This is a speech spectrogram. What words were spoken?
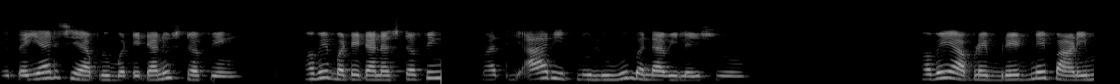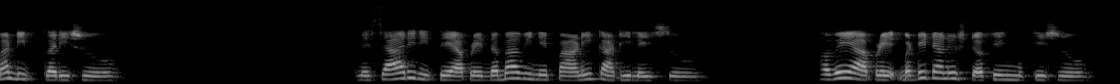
તો તૈયાર છે આપણું બટેટાનું સ્ટફિંગ હવે બટેટાના સ્ટફિંગમાંથી આ રીતનું લૂવું બનાવી લઈશું. હવે આપણે બ્રેડને પાણીમાં ડીપ કરીશું. અને સારી રીતે આપણે દબાવીને પાણી કાઢી લઈશું. હવે આપણે બટેટાનું સ્ટફિંગ મૂકીશું.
